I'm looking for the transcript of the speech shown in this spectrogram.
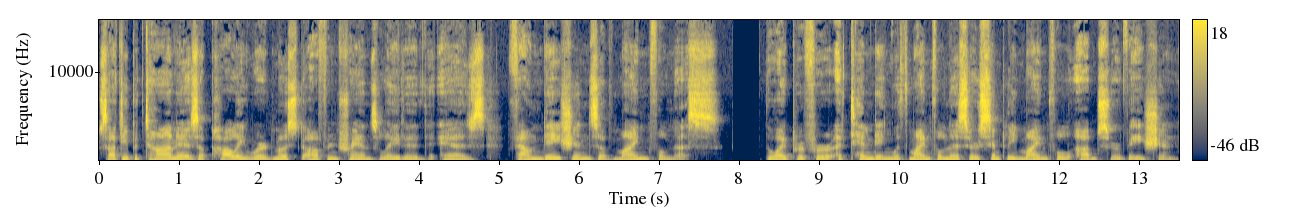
Satipatthana is a Pali word most often translated as foundations of mindfulness, though I prefer attending with mindfulness or simply mindful observation.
